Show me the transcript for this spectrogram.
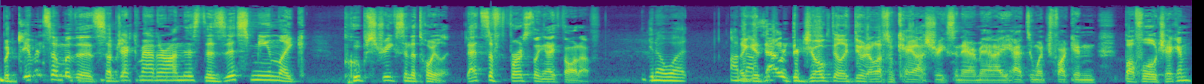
but given some of the subject matter on this, does this mean like poop streaks in the toilet? That's the first thing I thought of. You know what? I'm like, not, is that like the joke? They're like, dude, I left some chaos streaks in there, man. I had too much fucking buffalo chicken.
